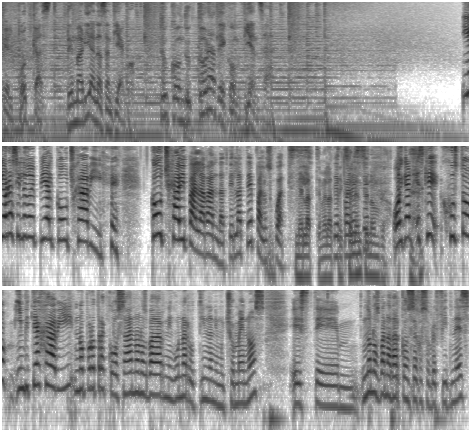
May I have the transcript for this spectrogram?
El podcast de Mariana Santiago, tu conductora de confianza. Y ahora sí le doy pie al coach Javi. Coach Javi para la banda, te late para los cuates. Me late, me late, ¿Te excelente parece? nombre. Oigan, es que justo invité a Javi, no por otra cosa, no nos va a dar ninguna rutina ni mucho menos. Este, no nos van a dar consejos sobre fitness,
